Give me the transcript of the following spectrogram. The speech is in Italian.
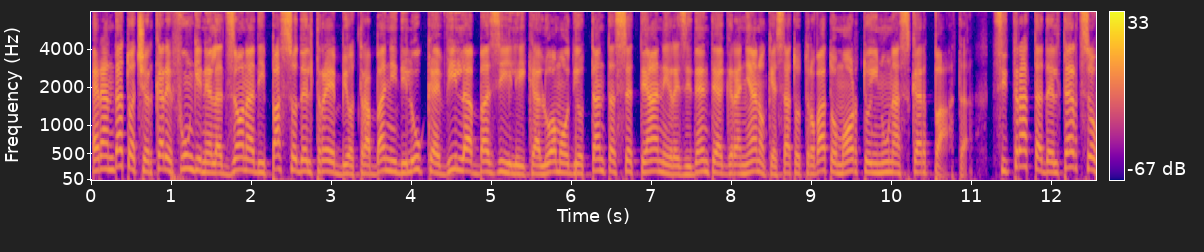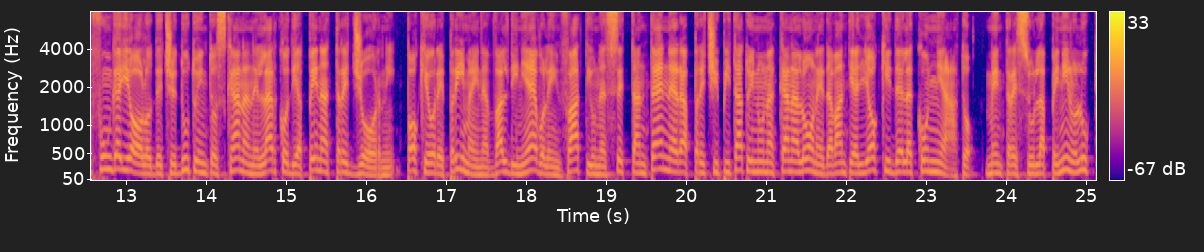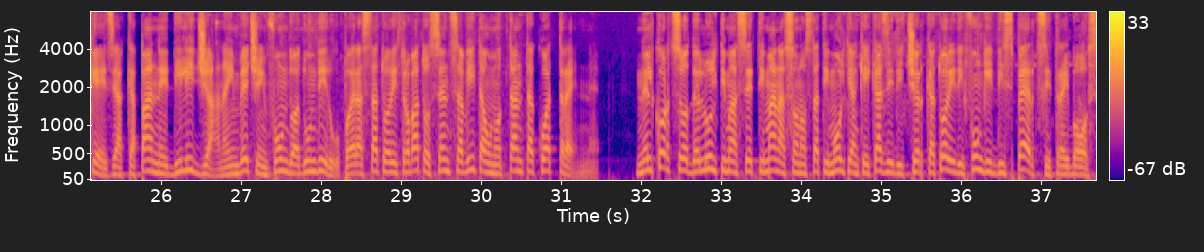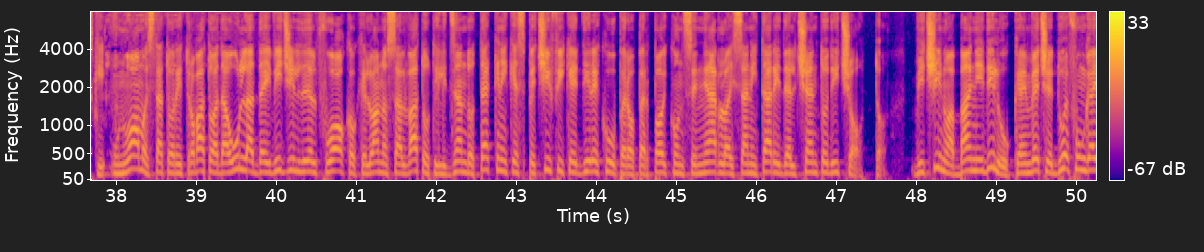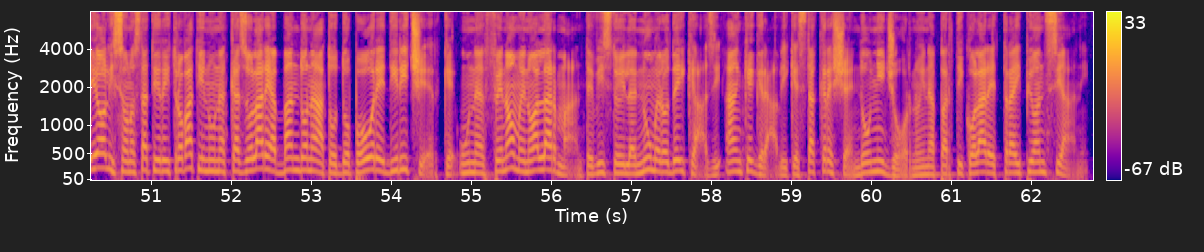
Era andato a cercare funghi nella zona di Passo del Trebbio, tra Bagni di Lucca e Villa Basilica, l'uomo di 87 anni residente a Gragnano che è stato trovato morto in una scarpata. Si tratta del terzo fungaiolo deceduto in Toscana nell'arco di appena tre giorni. Poche ore prima in Val di Nievole, infatti, un settantenne era precipitato in un canalone davanti agli occhi del cognato, mentre sull'Appennino lucchese a Capanne di Ligiana, invece in fondo ad un dirupo, era stato ritrovato senza vita un 84enne. Nel corso dell'ultima settimana sono stati molti anche i casi di cercatori di funghi dispersi tra i boschi. Un uomo è stato ritrovato ad Aulla dai vigili del fuoco che lo hanno salvato utilizzando tecniche specifiche di recupero per poi consegnarlo ai sanitari del 118. Vicino a Bagni di Lucca invece due fungaioli sono stati ritrovati in un casolare abbandonato dopo ore di ricerche, un fenomeno allarmante visto il numero dei casi anche gravi che sta crescendo ogni giorno, in particolare tra i più anziani.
